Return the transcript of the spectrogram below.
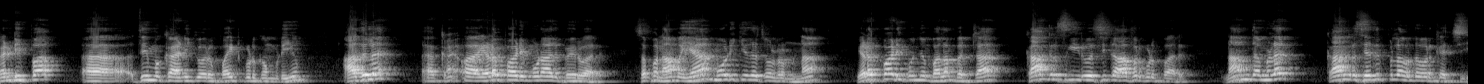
கண்டிப்பாக திமுக அணிக்கு ஒரு ஃபைட் கொடுக்க முடியும். அதில் எடப்பாடி மூணாவது போயிடுவார் ஸோ அப்போ நாம் ஏன் மோடிக்கு இதை சொல்கிறோம்னா எடப்பாடி கொஞ்சம் பலம் பெற்றால் காங்கிரஸுக்கு இருபது சீட்டு ஆஃபர் கொடுப்பாரு. நாம் தமிழர் காங்கிரஸ் எதிர்ப்பில் வந்த ஒரு கட்சி.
